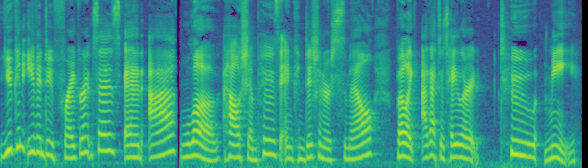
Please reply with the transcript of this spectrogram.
you can even do fragrances. And I love how shampoos and conditioners smell, but like I got to tailor it to me.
